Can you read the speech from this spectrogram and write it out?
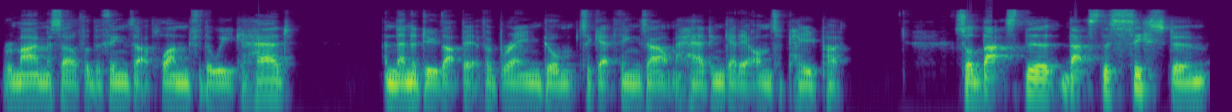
Remind myself of the things that I planned for the week ahead. And then I do that bit of a brain dump to get things out my head and get it onto paper. So that's the, that's the system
